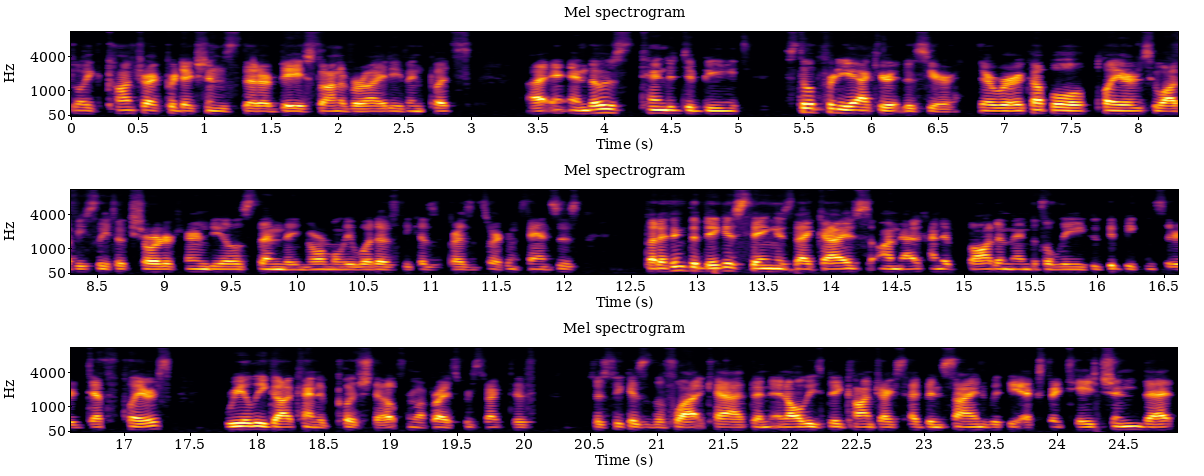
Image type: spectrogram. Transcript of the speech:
like contract predictions that are based on a variety of inputs, uh, and those tended to be still pretty accurate this year. There were a couple players who obviously took shorter term deals than they normally would have because of present circumstances. But I think the biggest thing is that guys on that kind of bottom end of the league who could be considered depth players really got kind of pushed out from a price perspective just because of the flat cap and, and all these big contracts had been signed with the expectation that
